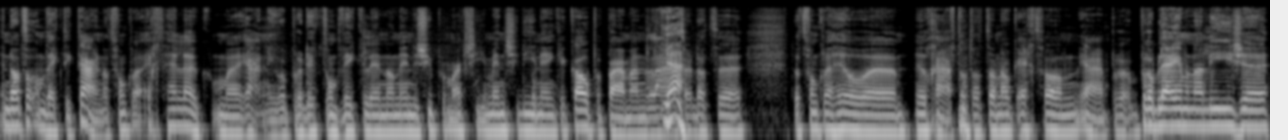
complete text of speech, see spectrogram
En dat ontdekte ik daar. En dat vond ik wel echt heel leuk. Om uh, ja, nieuwe producten ontwikkelen. En dan in de supermarkt zie je mensen die in één keer kopen, een paar maanden later. Ja. Dat, uh, dat vond ik wel heel, heel gaaf. Dat dat dan ook echt van ja, pro probleemanalyse.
